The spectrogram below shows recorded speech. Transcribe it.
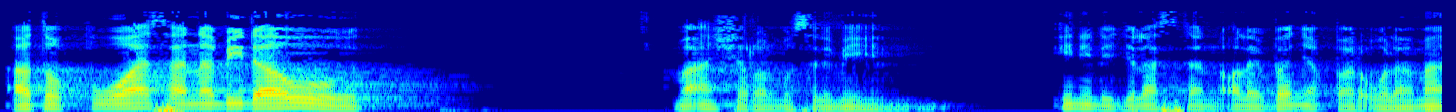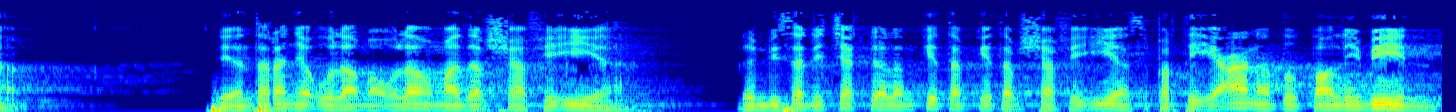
Atau puasa Nabi Daud. Ma'asyarul muslimin. Ini dijelaskan oleh banyak para ulama. Di antaranya ulama-ulama madhab syafi'iyah. Dan bisa dicek dalam kitab-kitab syafi'iyah seperti I'anatul Talibin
